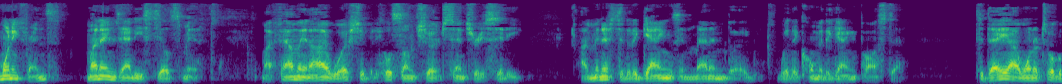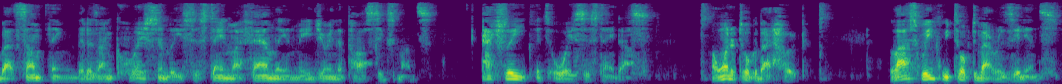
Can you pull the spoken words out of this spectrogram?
morning, friends. My name is Andie Steele Smith. My family and I worship at Hillsong Church, Century City. I minister to the gangs in Manenberg, where they call me the gang pastor. Today, I want to talk about something that has unquestionably sustained my family and me during the past six months. Actually, it's always sustained us. I want to talk about hope. Last week, we talked about resilience.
